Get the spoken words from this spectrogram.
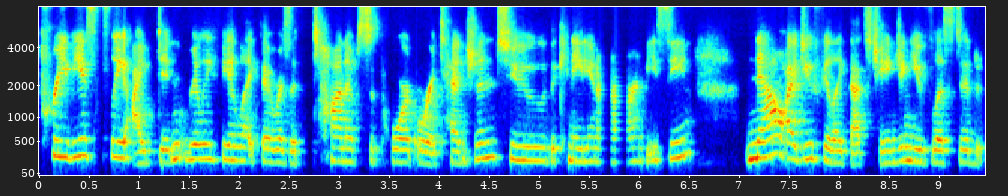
previously I didn't really feel like there was a ton of support or attention to the Canadian R&B scene now I do feel like that's changing. You've listed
